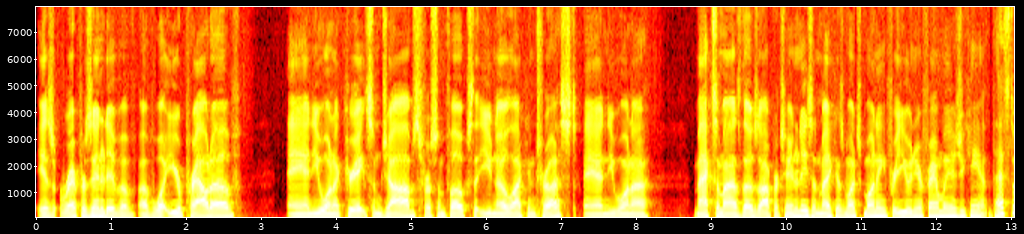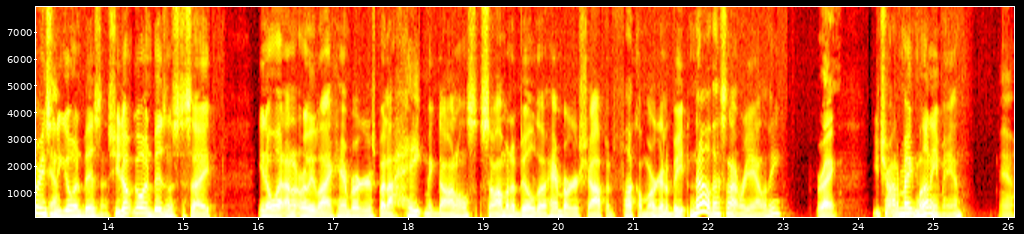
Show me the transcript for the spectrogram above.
is representative of, of what you're proud of and you want to create some jobs for some folks that you know, like, and trust, and you want to maximize those opportunities and make as much money for you and your family as you can. That's the reason Yeah. you go in business. You don't go in business to say, you know what, I don't really like hamburgers, but I hate McDonald's, so I'm going to build a hamburger shop and fuck them. We're going to beat. No, that's not reality. Right. You try to make money, man. Yeah.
